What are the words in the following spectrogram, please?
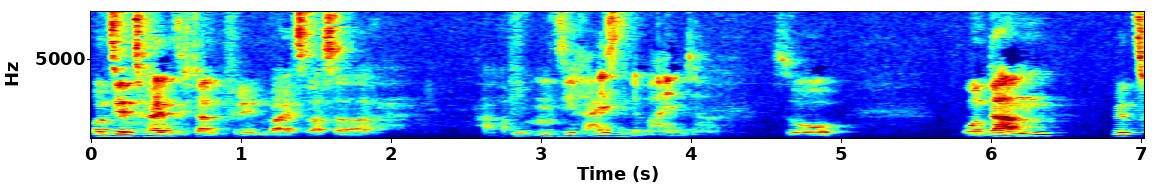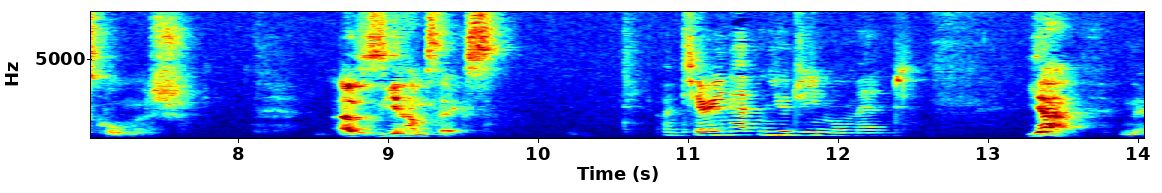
und sie entscheiden sich dann für den Weißwasserhafen. Sie reisen gemeinsam. So. Und dann wird's komisch. Also sie haben Sex. Und Tyrion hat einen Eugene-Moment. Ja, ne,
